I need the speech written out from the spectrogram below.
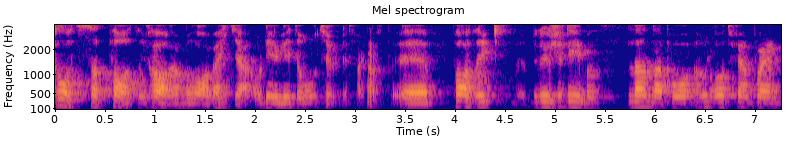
trots att Patrik har en bra vecka och det är ju lite oturligt faktiskt. Eh, Patrik, Delusion Demons, landar på 185 poäng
